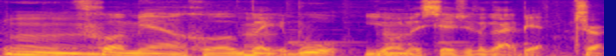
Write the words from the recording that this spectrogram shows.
嗯。侧面和尾部有了些许的改变。是，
